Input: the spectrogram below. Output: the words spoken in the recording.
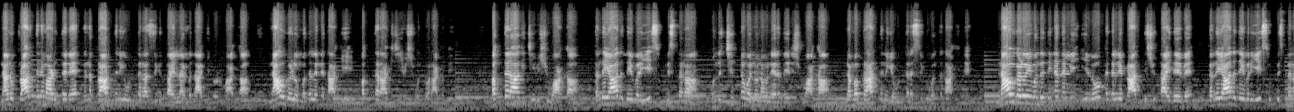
ನಾನು ಪ್ರಾರ್ಥನೆ ಮಾಡುತ್ತೇನೆ. ನನ್ನ ಪ್ರಾರ್ಥನೆಗೆ ಉತ್ತರ ಸಿಗುತ್ತಾ ಇಲ್ಲ ಎಂಬುದಾಗಿ ನೋಡುವಾಗ ನಾವುಗಳು ಮೊದಲನೇದಾಗಿ ಭಕ್ತರಾಗಿ ಜೀವಿಸುವಂತವರಾಗಬೇಕು. ಭಕ್ತರಾಗಿ ಜೀವಿಸುವಾಗ ತಂದೆಯಾದ ದೇವರ ಯೇಸು ಕ್ರಿಸ್ತನ ಒಂದು ಚಿತ್ತವನ್ನು ನಾವು ನೆರವೇರಿಸುವಾಗ ನಮ್ಮ ಪ್ರಾರ್ಥನೆಗೆ ಉತ್ತರ ಸಿಗುವಂತದಾಗಿದೆ. ನಾವುಗಳು ಈ ಒಂದು ದಿನದಲ್ಲಿ ಈ ಲೋಕದಲ್ಲಿ ಪ್ರಾರ್ಥಿಸುತ್ತಾ ಇದ್ದೇವೆ. ತಂದೆಯಾದ ದೇವರು ಯೇಸು ಕ್ರಿಸ್ತನ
